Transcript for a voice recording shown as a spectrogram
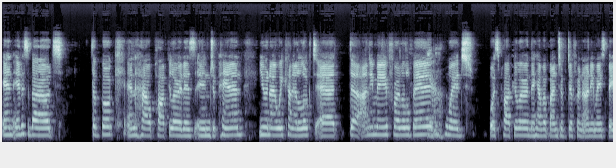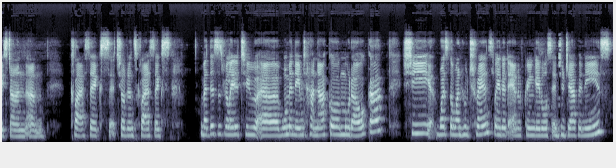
And it is about the book and how popular it is in Japan. You and I, we kind of looked at the anime for a little bit, Yeah. which was popular, and they have a bunch of different animes based on um, classics, children's classics. But this is related to a woman named Hanako Muraoka. She was the one who translated Anne of Green Gables into Japanese.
